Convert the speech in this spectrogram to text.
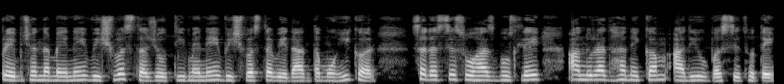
प्रेमचंद मेने विश्वस्त ज्योती मेने विश्वस्त वेदांत मोहीकर सदस्य सुहास भोसले अनुराधा निकम आदी उपस्थित होते.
